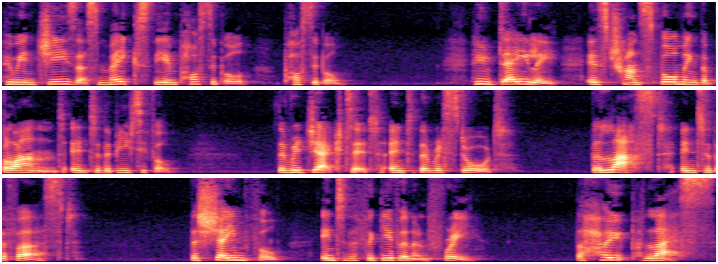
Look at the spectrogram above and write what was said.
who in Jesus makes the impossible possible, who daily is transforming the bland into the beautiful, the rejected into the restored, the last into the first, the shameful into the forgiven and free, the hopeless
